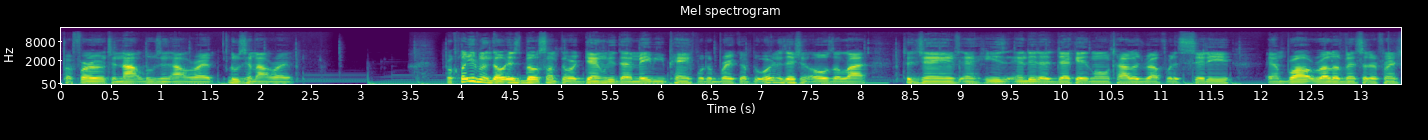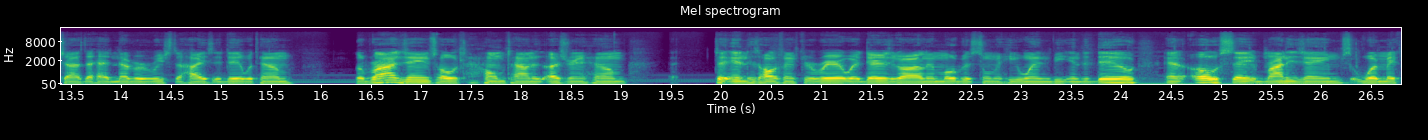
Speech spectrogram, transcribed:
preferred to not losing outright, lose him outright. For Cleveland, though, it's built something organically that may be painful to break up. The organization owes a lot to James, and he's ended a decade long title drought for the city. and brought relevance to the franchise that had never reached the heights it did with him. LeBron James' whole hometown is ushering him to end his Hall of Fame career with Darius Garland, Mobley assuming he wouldn't be in the deal, and oh say Bronny James would make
